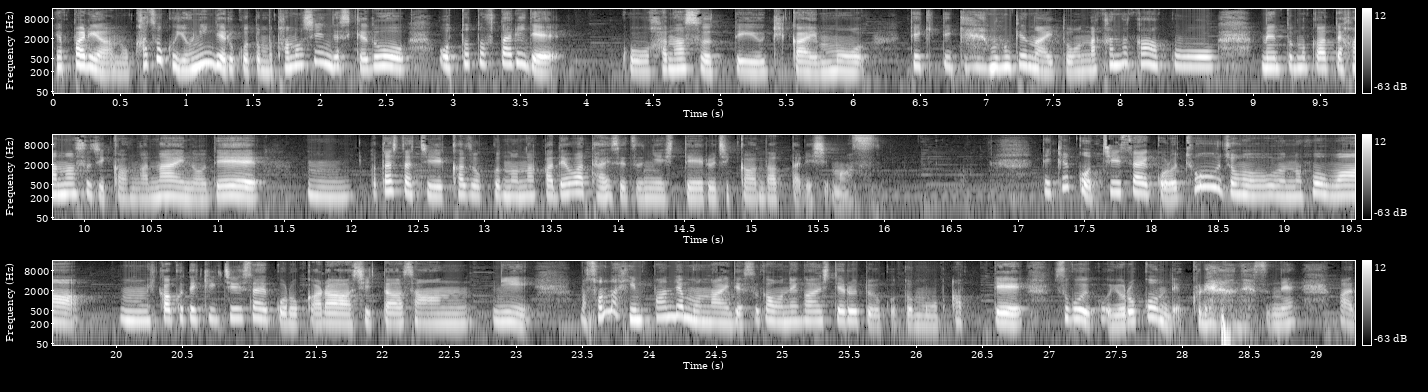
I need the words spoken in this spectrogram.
やっぱりあの家族4人でいることも楽しいんですけど夫と2人でこう話すっていう機会も定期的に設けないとなかなかこう面と向かって話す時間がないので、うん、私たち家族の中では大切にしている時間だったりします。で結構小さい頃長女の方はうん、比較的小さい頃からシッターさんに、まあ、そんな頻繁でもないですがお願いしてるということもあってすごいこう喜んでくれるんですね。まあ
